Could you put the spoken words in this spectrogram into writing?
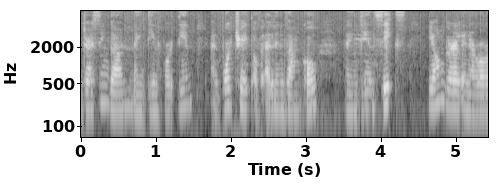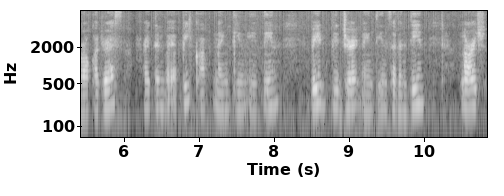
Dressing Gown, 1914, and Portrait of Ellen von Kohl, 1906, Young Girl in a Rococo Dress, Frightened by a Peacock, 1918, Paid Pidger, 1917, Large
